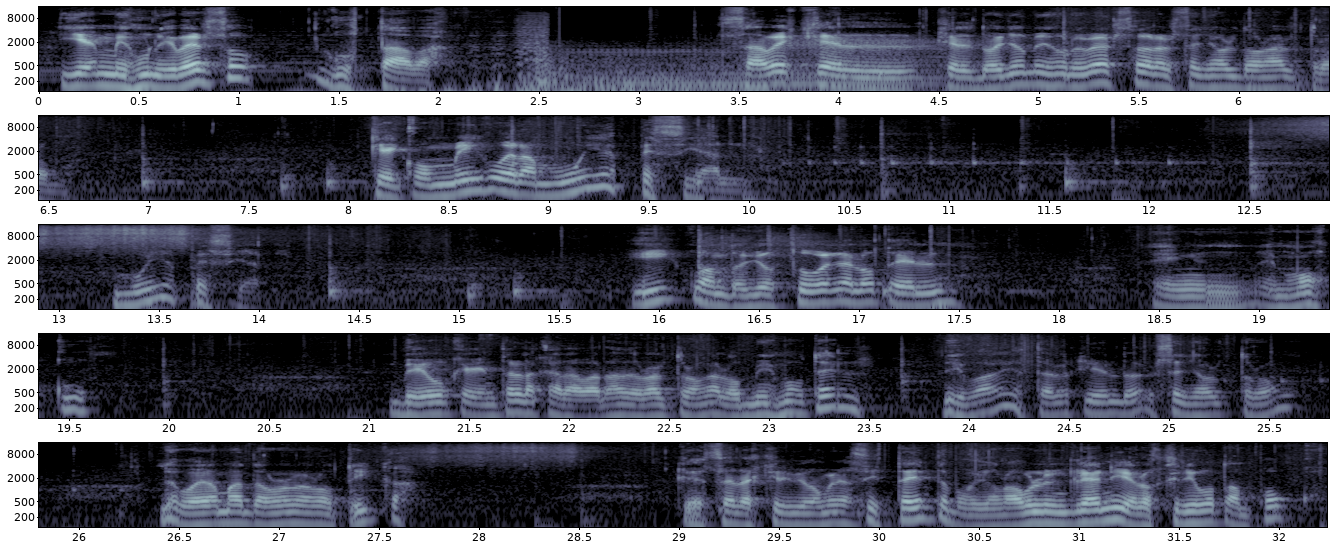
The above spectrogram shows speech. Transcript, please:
Sí. Y en mis universos gustaba. Sabes que el, que el dueño de mis universos era el señor Donald Trump, que conmigo era muy especial. Muy especial. Y cuando yo estuve en el hotel en, en Moscú, veo que entra la caravana de Donald Trump a los mismos hotel. Digo, ay, está aquí el, el señor Trump. Le voy a mandar una notica que se la escribió mi asistente, porque yo no hablo inglés ni lo escribo tampoco.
